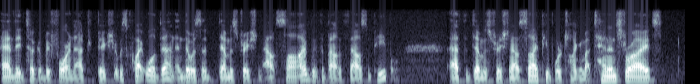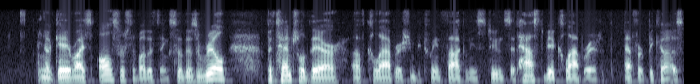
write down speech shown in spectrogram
And they took a before and after picture. It was quite well done. And there was a demonstration outside with about a thousand people. At the demonstration outside, people were talking about tenants' rights, you know, gay rights, all sorts of other things. So there's a real potential there of collaboration between faculty and students. It has to be a collaborative effort because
